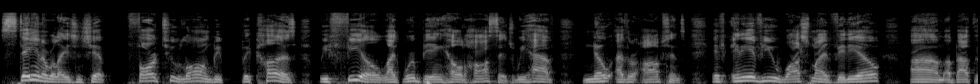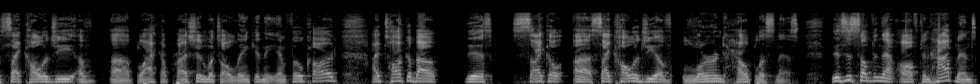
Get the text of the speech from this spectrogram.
stay in a relationship far too long because we feel like we're being held hostage. We have no other options. If any of you watched my video um, about the psychology of uh, Black oppression, which I'll link in the info card, I talk about this psycho, uh, psychology of learned helplessness. This is something that often happens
